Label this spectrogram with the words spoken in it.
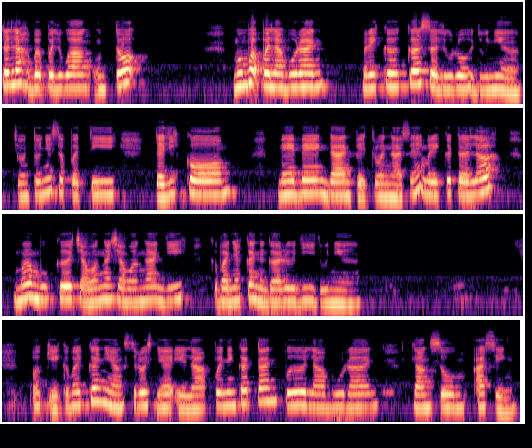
telah berpeluang untuk membuat pelaburan mereka ke seluruh dunia. Contohnya seperti Telekom, Maybank dan Petronas. Eh. Mereka telah membuka cawangan-cawangan di kebanyakan negara di dunia. Okey, kebaikan yang seterusnya ialah peningkatan pelaburan langsung asing.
